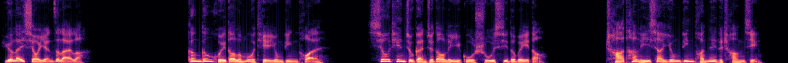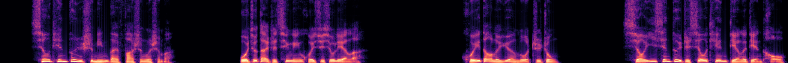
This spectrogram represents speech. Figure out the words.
原来小妍子来了，刚刚回到了墨铁佣兵团。”萧天就感觉到了一股熟悉的味道，查探了一下佣兵团内的场景，萧天顿时明白发生了什么。我就带着青灵回去修炼了。回到了院落之中，小医仙对着萧天点了点头，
